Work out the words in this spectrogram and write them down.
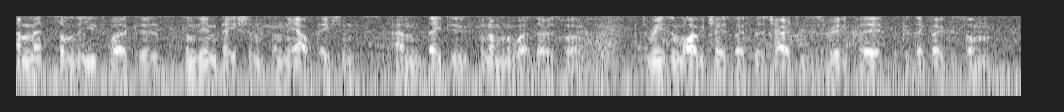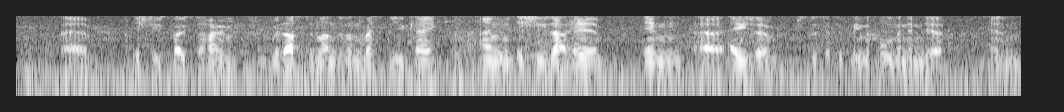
and met some of the youth workers, some of the inpatients and the outpatients, and they do phenomenal work there as well. The reason why we chose both of those charities is really clear because they focus on uh, issues close to home with us in London and the rest of the UK, and issues out here in uh, Asia, specifically Nepal and India, in,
